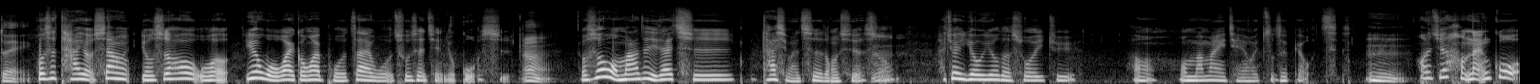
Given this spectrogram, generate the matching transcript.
对。或是她有像有时候我，因为我外公外婆在我出生前就过世。嗯。有时候我妈自己在吃她喜欢吃的东西的时候，嗯、她就会悠悠的说一句：“哦。”我妈妈以前也会做这个给我吃，嗯，我觉得好难过，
